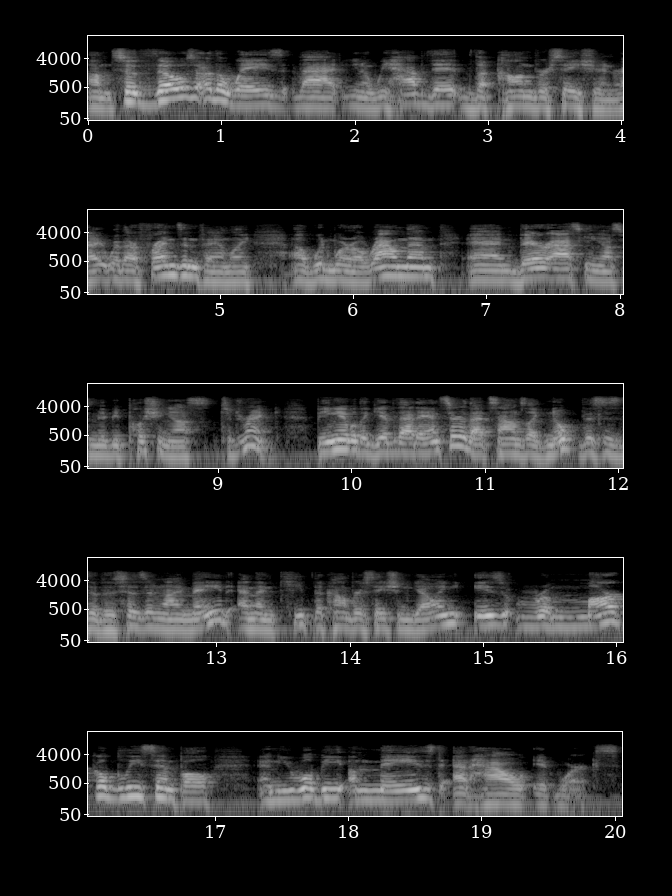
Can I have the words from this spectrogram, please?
Um, so those are the ways that you know we have the the conversation, right, with our friends and family uh, when we're around them, and they're asking us and maybe pushing us to drink. Being able to give that answer, that sounds like nope, this is the decision I made, and then keep the conversation going is remarkably simple, and you will be amazed at how it works.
